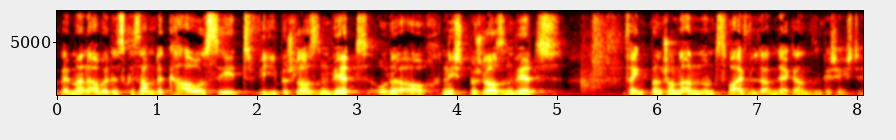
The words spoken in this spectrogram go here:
wenn man aber das gesamte Chaos sieht, wie beschlossen wird oder auch nicht beschlossen wird, fängt man schon an und zweifelt an der ganzen Geschichte.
